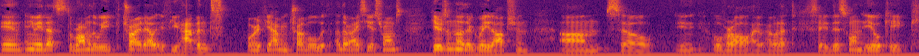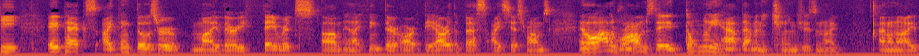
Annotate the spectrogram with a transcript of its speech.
And anyway, that's the ROM of the week. Try it out if you haven't or if you're having trouble with other ICS ROMs, here's another great option. Um, so in, overall, I, I, would have to say this one, AOKP, Apex. I think those are my very favorites, um, and I think they are they are the best ICS ROMs. And a lot of ROMs they don't really have that many changes, and I I don't know. I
